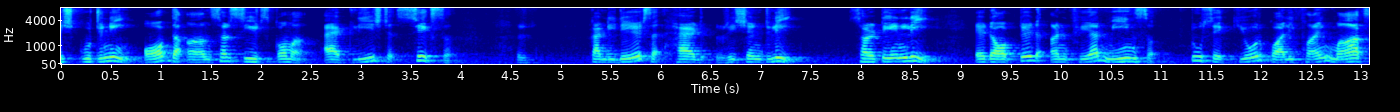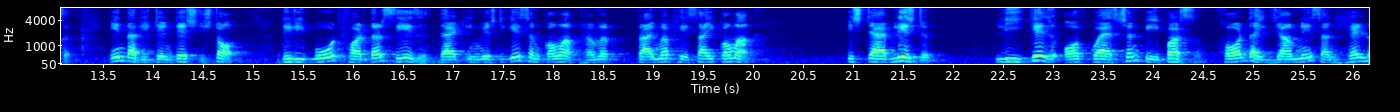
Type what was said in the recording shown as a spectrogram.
scrutiny of the answer sheets, comma, at least six candidates had recently certainly adopted unfair means to secure qualifying marks in the written test stop. The report further says that investigation, comma, prima facie, comma, established leakage of question papers for the examination held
